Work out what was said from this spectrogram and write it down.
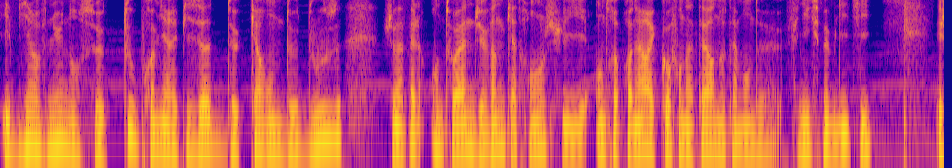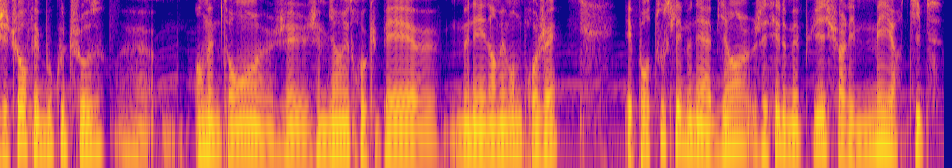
et bienvenue dans ce tout premier épisode de 4212. Je m'appelle Antoine, j'ai 24 ans, je suis entrepreneur et cofondateur notamment de Phoenix Mobility et j'ai toujours fait beaucoup de choses. Euh, en même temps, j'aime bien être occupé, euh, mener énormément de projets et pour tous les mener à bien, j'essaie de m'appuyer sur les meilleurs tips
